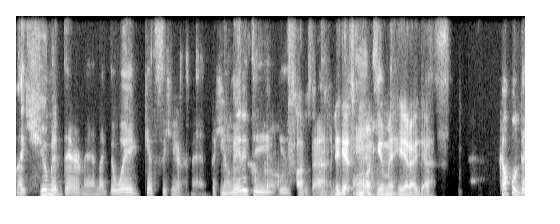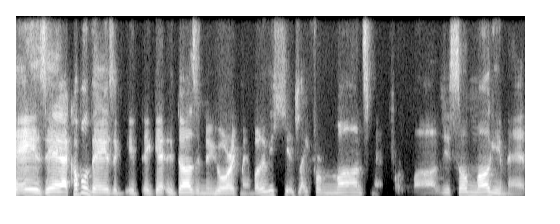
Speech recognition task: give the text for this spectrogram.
like humid there, man. Like the way it gets here, man. The No, humidity Bro, is fuck that. like It gets more humid here, I guess. couple days, yeah, a couple days it, it, it get it does in New York, man. But it it's like for months, man. For months. It's so muggy, man.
